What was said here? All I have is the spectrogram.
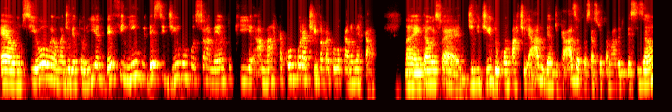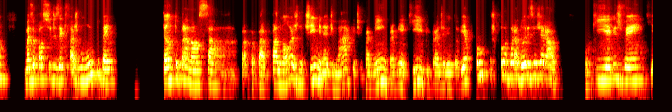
é um CEO, é uma diretoria definindo e decidindo um posicionamento que a marca corporativa vai colocar no mercado. Né? Então, isso é dividido, compartilhado dentro de casa, o processo de tomada de decisão, mas eu posso te dizer que faz muito bem, tanto para nossa para nós no time né, de marketing, para mim, para minha equipe, para a diretoria, como para os colaboradores em geral porque eles veem que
